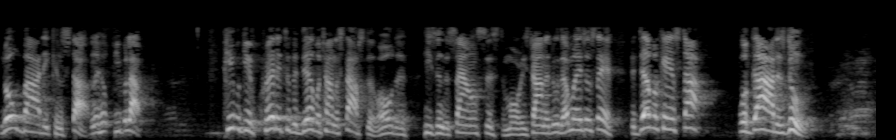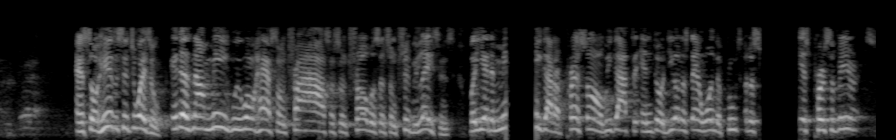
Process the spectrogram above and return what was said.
nobody can stop. Let me help people out. People give credit to the devil trying to stop stuff. Oh, the, he's in the sound system or he's trying to do that. I'm just saying the devil can't stop what God is doing. And so here's the situation. It does not mean we won't have some trials and some troubles and some tribulations, but yet it means we got to press on. We got to endure. Do you understand one of the fruits of the Spirit is perseverance?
